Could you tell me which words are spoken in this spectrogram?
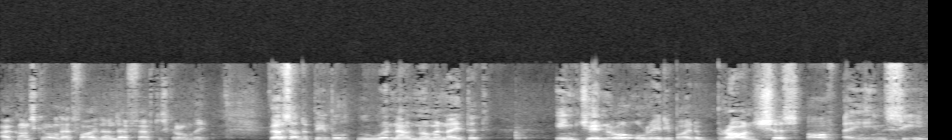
I can't scroll that far, I don't have, have to scroll there. Those are the people who were now nominated in general already by the branches of ANC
